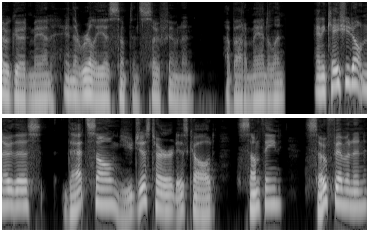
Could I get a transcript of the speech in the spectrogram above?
So good, man. And there really is something so feminine about a mandolin. And in case you don't know this, that song you just heard is called Something So Feminine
